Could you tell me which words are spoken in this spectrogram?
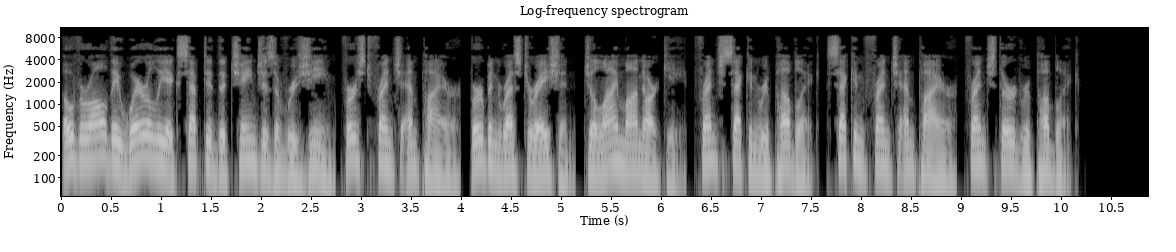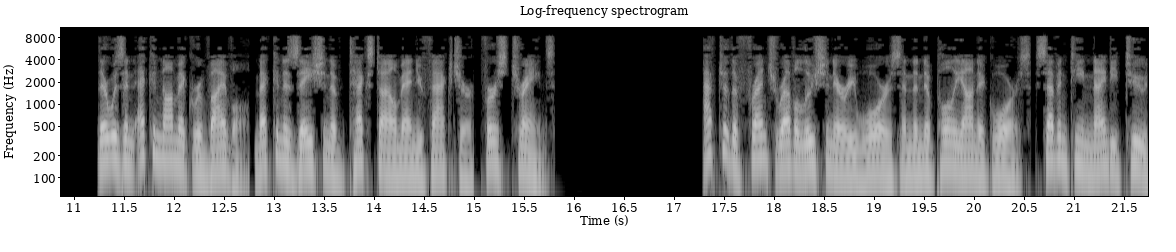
Overall they warily accepted the changes of regime First French Empire, Bourbon Restoration, July Monarchy, French Second Republic, Second French Empire, French Third Republic. There was an economic revival mechanization of textile manufacture, first trains, after the French Revolutionary Wars and the Napoleonic Wars 1792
